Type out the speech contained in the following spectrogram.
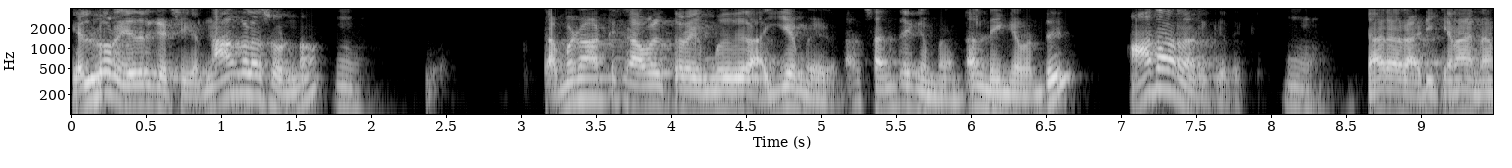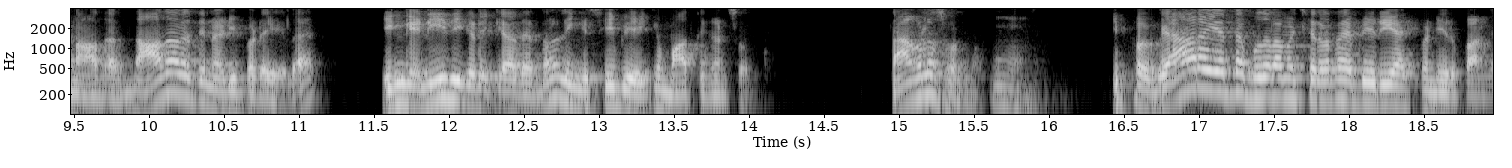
எல்லோரும் எதிர்க்கட்சிகள் நாங்களும் சொன்னோம். தமிழ்நாட்டு காவல்துறை மீது ஐயம் எழுந்தால் சந்தேகம் எழுந்தால் நீங்க வந்து ஆதாரம் இருக்கு இதுக்கு. யார் யார் அடிக்கிறான் என்னன்னு ஆதாரம் இந்த ஆதாரத்தின் அடிப்படையில இங்க நீதி கிடைக்காது என்றால் நீங்க சிபிஐக்கு மாத்துங்கன்னு சொன்னோம் நாங்களும் சொன்னோம். இப்ப வேற எந்த முதலமைச்சர் தான் எப்படி ரியாக்ட் பண்ணியிருப்பாங்க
